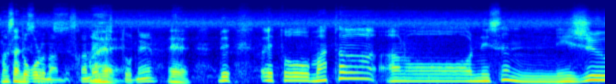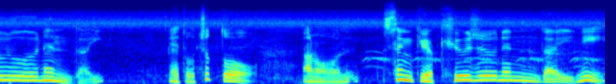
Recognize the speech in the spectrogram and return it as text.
まさにところなんですかね、はい。きっとね。ええ、で、えっと、また、あのー2020年代、えっと、ちょっと、あの1990年代に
